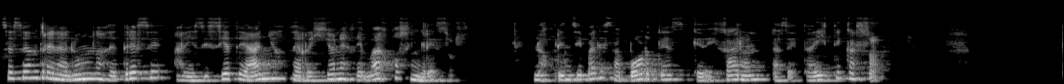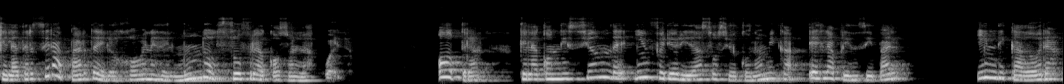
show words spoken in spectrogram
se centran en alumnos de 13 a 17 años de regiones de bajos ingresos. Los principales aportes que dejaron las estadísticas son que la tercera parte de los jóvenes del mundo sufre acoso en la escuela. Otra, que la condición de inferioridad socioeconómica es la principal indicadora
